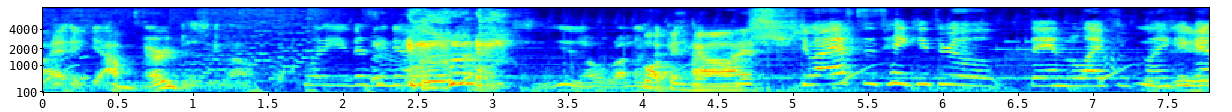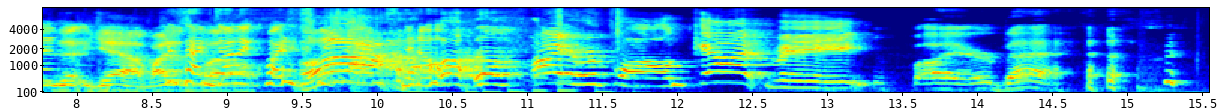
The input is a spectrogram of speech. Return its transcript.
I yeah, I'm very busy now. What are you busy doing? you know, running Fucking the guys. Do I have to take you through the day in the life of Mike again? Yeah, yeah might Because as I've well. done it quite a few ah! times now. the fireball got me. Fire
